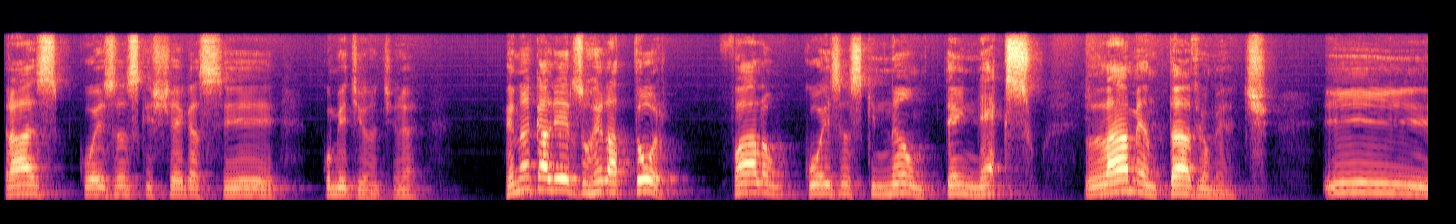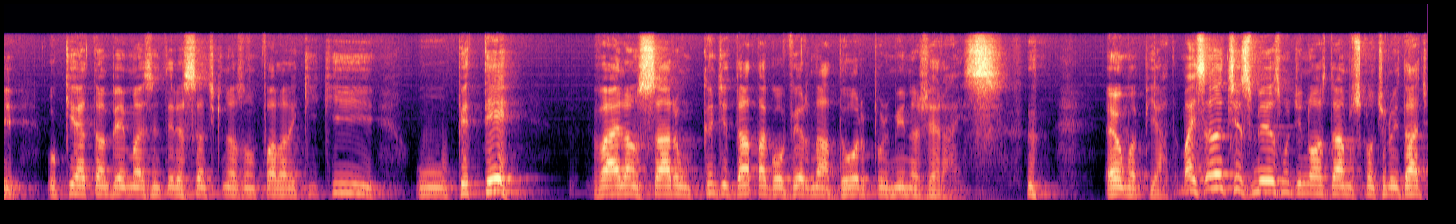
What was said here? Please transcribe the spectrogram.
traz coisas que chega a ser comediante, né? Renan Calheiros, o relator, falam coisas que não têm nexo lamentavelmente. E o que é também mais interessante que nós vamos falar aqui, que o PT vai lançar um candidato a governador por Minas Gerais. É uma piada. Mas antes mesmo de nós darmos continuidade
